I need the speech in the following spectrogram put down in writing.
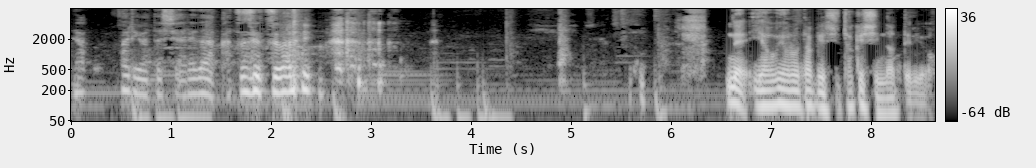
やっぱり私あれだ、滑舌悪い。ね、八百屋のたけし、たけしになってるよ。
